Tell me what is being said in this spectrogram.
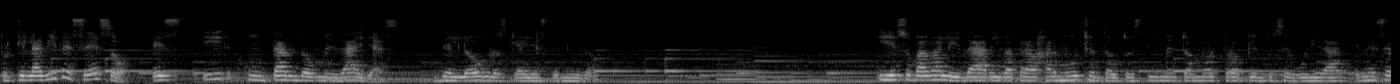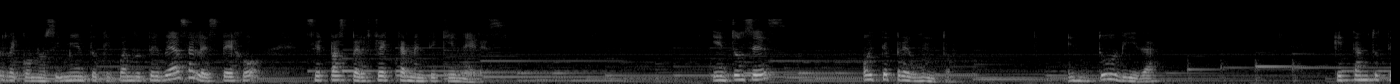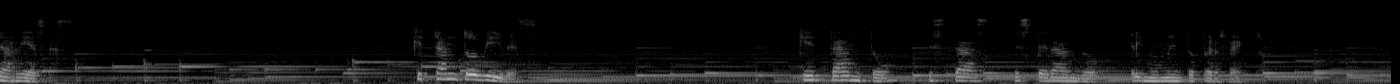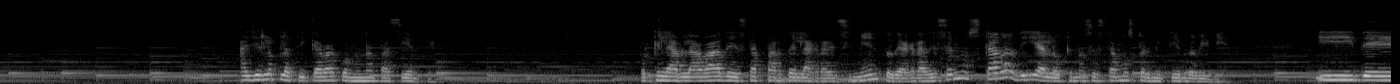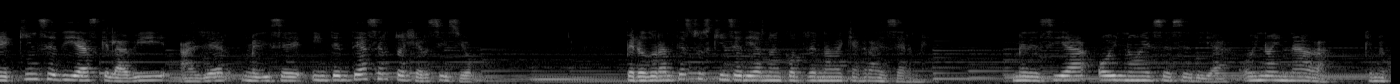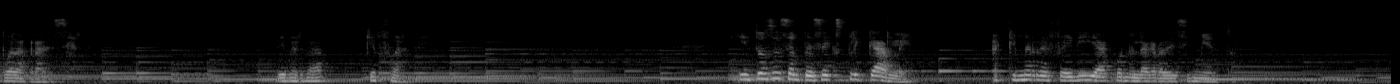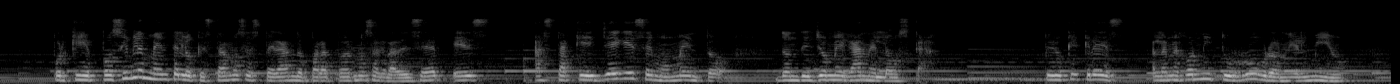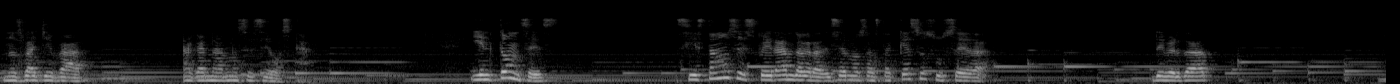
Porque la vida es eso, es ir juntando medallas de logros que hayas tenido. Y eso va a validar y va a trabajar mucho en tu autoestima, en tu amor propio, en tu seguridad, en ese reconocimiento que cuando te veas al espejo sepas perfectamente quién eres. Y entonces, hoy te pregunto, en tu vida, ¿qué tanto te arriesgas? ¿Qué tanto vives? ¿Qué tanto estás esperando el momento perfecto? Ayer lo platicaba con una paciente porque le hablaba de esta parte del agradecimiento, de agradecernos cada día lo que nos estamos permitiendo vivir. Y de 15 días que la vi ayer, me dice, intenté hacer tu ejercicio, pero durante estos 15 días no encontré nada que agradecerme. Me decía, hoy no es ese día, hoy no hay nada que me pueda agradecer. De verdad, qué fuerte. Y entonces empecé a explicarle a qué me refería con el agradecimiento. Porque posiblemente lo que estamos esperando para podernos agradecer es hasta que llegue ese momento donde yo me gane el Oscar. Pero ¿qué crees? A lo mejor ni tu rubro ni el mío nos va a llevar a ganarnos ese Oscar. Y entonces si estamos esperando agradecernos hasta que eso suceda, de verdad,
